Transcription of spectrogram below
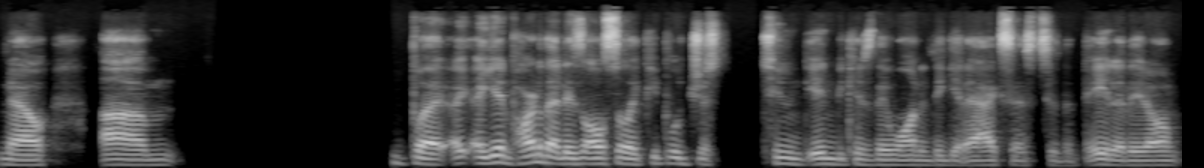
no. Um but again, part of that is also like people just tuned in because they wanted to get access to the beta. They don't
